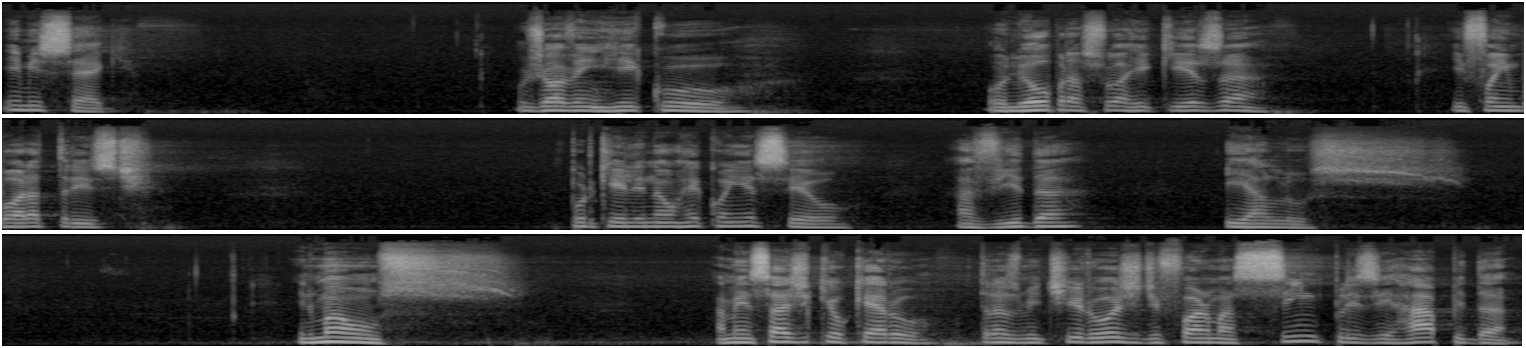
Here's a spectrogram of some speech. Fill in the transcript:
e me segue. O jovem rico olhou para a sua riqueza e foi embora triste, porque ele não reconheceu a vida e a luz. Irmãos, a mensagem que eu quero transmitir hoje de forma simples e rápida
